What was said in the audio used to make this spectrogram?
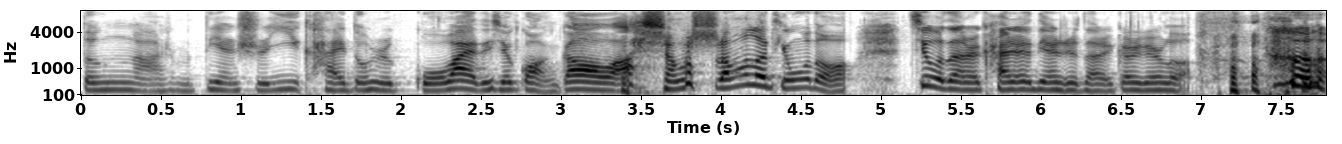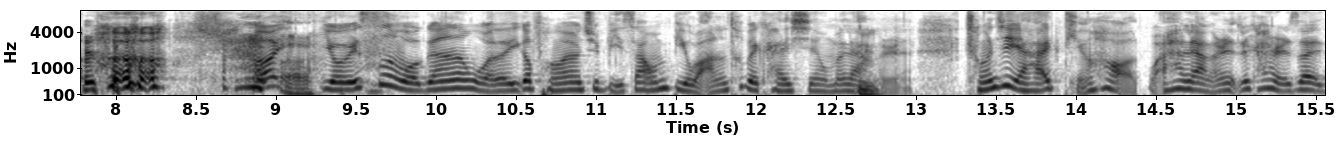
灯啊，什么电视一开都是国外的一些广告啊，什么什么都听不懂，就在那儿开着电视在那咯咯乐。然后有一次我跟我的一个朋友去比赛，我们比完了特别开心，我们两个人、成绩也还挺好的。晚上两个人就开始在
